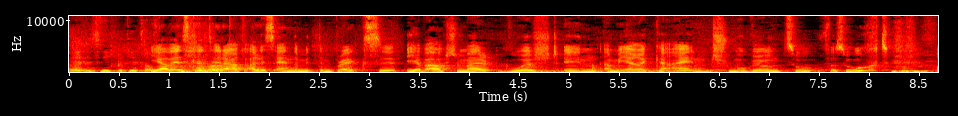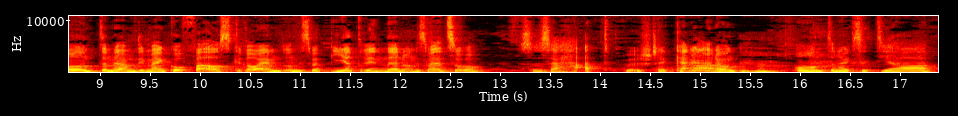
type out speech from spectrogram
äh, das ist nicht bei dir so. Ja, aber es kann sich ja auch alles ändern mit dem Brexit. Ich habe auch schon mal Wurst in Amerika einschmuggeln zu versucht. Und dann haben die meinen Koffer ausgeräumt und es war Bier drinnen und es war jetzt so, so, so eine Hartwurst, halt, keine Ahnung. Und dann habe ich gesagt, ja,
